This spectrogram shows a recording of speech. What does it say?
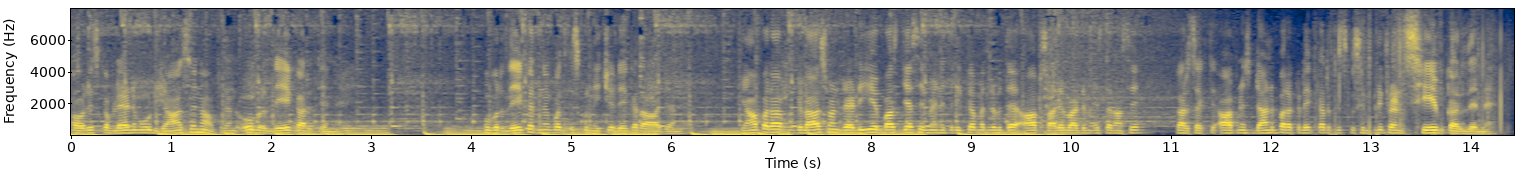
और इसका ब्लैंड मूड यहाँ से ना फ्रेंड ओवर ले कर देना है। ऊपर ले करने के बाद इसको नीचे लेकर आ जाना यहाँ पर आप ग्लास वन रेडी है, बस जैसे मैंने तरीका मतलब बताया, आप सारे वर्ड में इस तरह से कर सकते हैं। आपने इस डन पर क्लिक करके इसको सिंपली फ्रेंड सेव कर लेना है।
